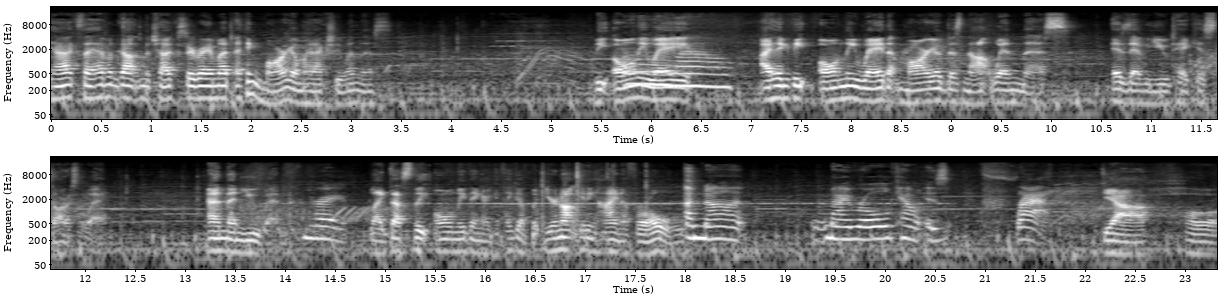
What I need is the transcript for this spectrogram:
yeah, because I haven't gotten the Chuckster very much. I think Mario might actually win this. The only Oh, way Wow. I think the only way that Mario does not win this is if you take his stars away. And then you win. Right. Like that's the only thing I can think of, but you're not getting high enough rolls. I'm not. My roll count is crap. Yeah. Oh.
